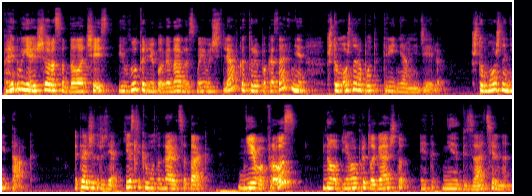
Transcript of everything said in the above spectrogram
Поэтому я еще раз отдала честь и внутреннюю благодарность моим учителям, которые показали мне, что можно работать три дня в неделю, что можно не так. Опять же, друзья, если кому-то нравится так, не вопрос, но я вам предлагаю, что это не обязательно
